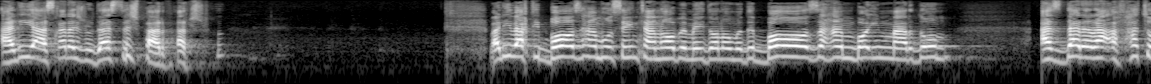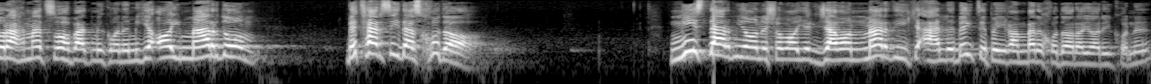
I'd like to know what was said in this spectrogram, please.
علی اسخرش رو دستش پرپر شد. ولی وقتی باز هم حسین تنها به میدان آمده باز هم با این مردم از در رعفت و رحمت صحبت می‌کنه. میگه آی مردم بترسید از خدا. نیست در میان شما یک جوان مردی که اهل بیت پیغمبر خدا را یاری کنه؟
